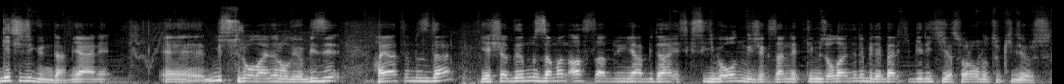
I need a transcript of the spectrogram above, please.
geçici gündem. Yani e, bir sürü olaylar oluyor. Bizi hayatımızda yaşadığımız zaman asla dünya bir daha eskisi gibi olmayacak zannettiğimiz olayları bile belki 1-2 yıl sonra unutup gidiyoruz.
